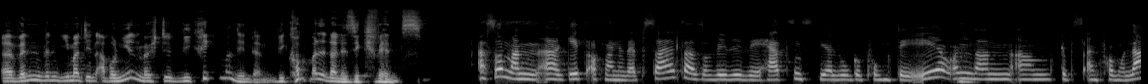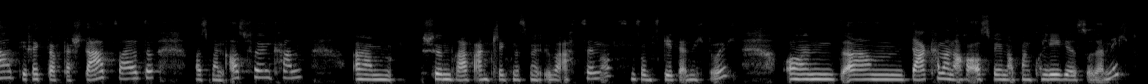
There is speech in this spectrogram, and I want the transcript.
Äh, wenn, wenn jemand den abonnieren möchte, wie kriegt man den denn? Wie kommt man in eine Sequenz? Achso, man äh, geht auf meine Webseite, also www.herzensdialoge.de und mhm. dann ähm, gibt es ein Formular direkt auf der Startseite, was man ausfüllen kann. Ähm, schön brav anklicken, dass man über 18 ist, sonst geht er nicht durch. Und ähm, da kann man auch auswählen, ob man Kollege ist oder nicht,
